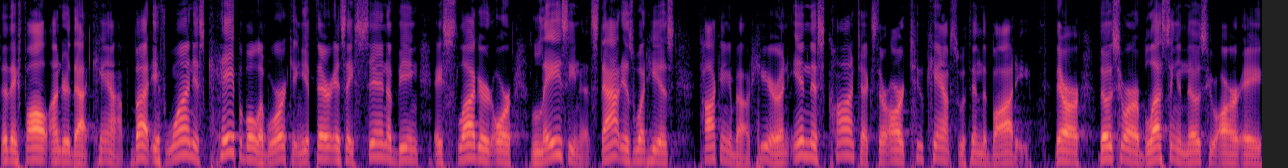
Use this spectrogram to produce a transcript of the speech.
that they fall under that camp. But if one is capable of working, if there is a sin of being a sluggard or laziness, that is what he is talking about here. And in this context, there are two camps within the body there are those who are a blessing and those who are a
